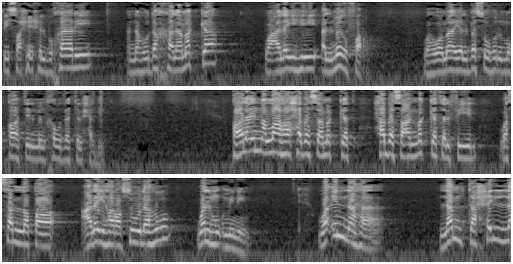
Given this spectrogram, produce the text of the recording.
في صحيح البخاري أنه دخل مكة وعليه المغفر وهو ما يلبسه المقاتل من خوذة الحديد. قال إن الله حبس مكة حبس عن مكة الفيل وسلط عليها رسوله والمؤمنين. وإنها لم تحل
